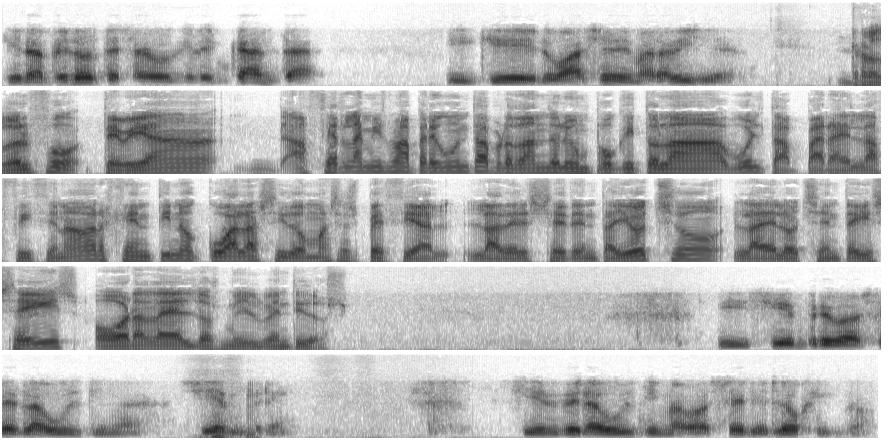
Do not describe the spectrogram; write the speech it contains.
que la pelota es algo que le encanta y que lo hace de maravilla. Rodolfo, te voy a hacer la misma pregunta, pero dándole un poquito la vuelta. Para el aficionado argentino, ¿cuál ha sido más especial? ¿La del 78, la del 86 o ahora la del 2022? Y siempre va a ser la última, siempre. siempre la última va a ser, es lógico.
